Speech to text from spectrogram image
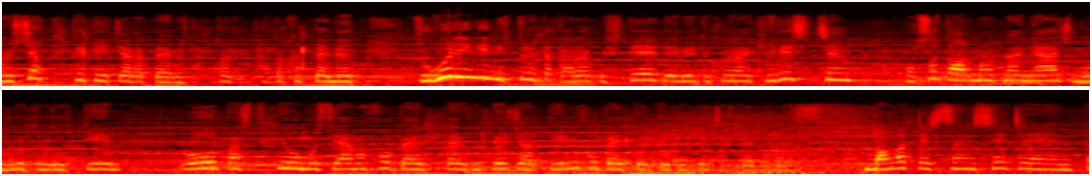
унших тэтгэл хийж байгаа даа талархалтай нэг зүгээр ингээд нэвтрүүлэг гараагүй штэ тэгээд өхөө яа христчэн бусад орнууд маань яаж мөргөл өрөвт юм өөр бас тхэн хүмүүс ямар хөө байдлаар хүлээж авд ийм хөө байдлуудыг хүлээж авдаг байгаа юм. Монгол ирсэн СЖН-д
